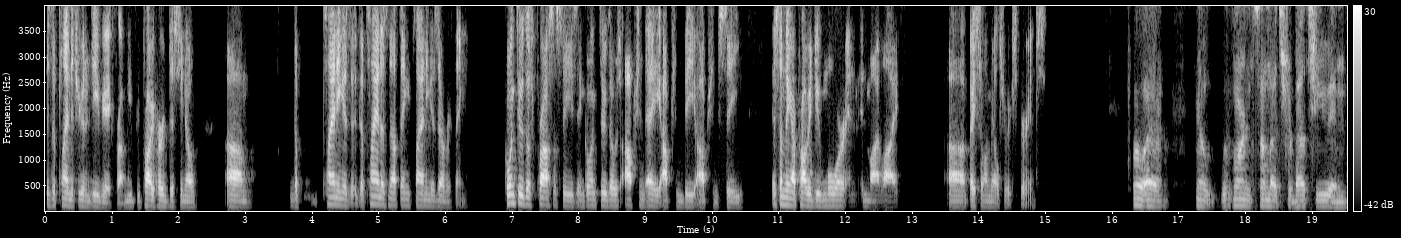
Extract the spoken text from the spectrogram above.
is a plan that you're going to deviate from. You've probably heard this, you know, um, the planning is the plan is nothing, planning is everything. Going through those processes and going through those option A, option B, option C is something I probably do more in, in my life uh, based on my military experience. Well, uh, you know, we've learned so much about you and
